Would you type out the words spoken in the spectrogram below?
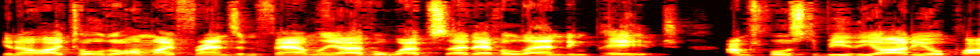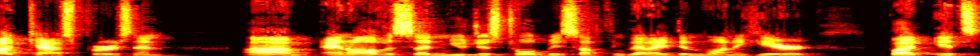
you know, I told all my friends and family I have a website, I have a landing page. I'm supposed to be the audio podcast person. Um, and all of a sudden, you just told me something that I didn't want to hear. But it's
